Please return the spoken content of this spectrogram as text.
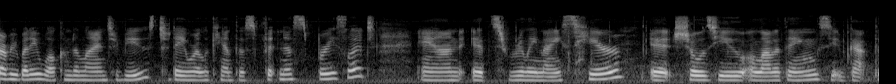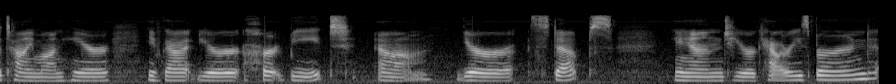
everybody, welcome to Lines Reviews. Today we're looking at this fitness bracelet and it's really nice here. It shows you a lot of things. You've got the time on here, you've got your heartbeat, um, your steps, and your calories burned,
